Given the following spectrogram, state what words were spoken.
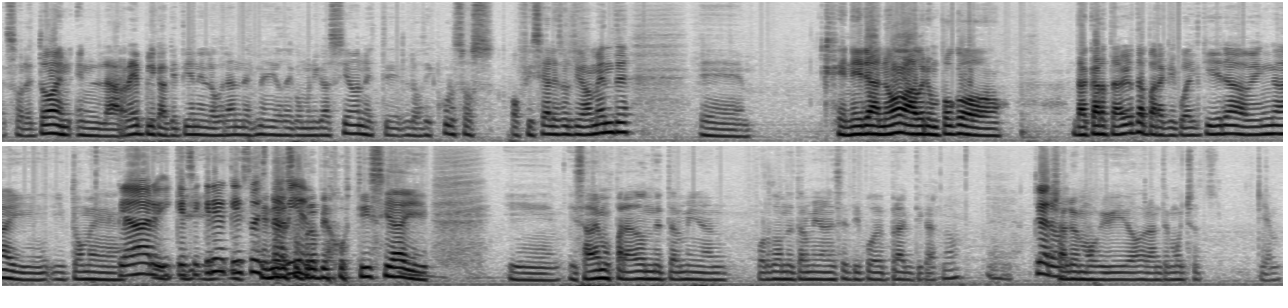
sobre todo en, la réplica que tienen los grandes medios de comunicación, este, los discursos oficiales últimamente, eh, genera, ¿no? Abre un poco da carta abierta para que cualquiera venga y, tome. Claro, y, que se crea que eso está bien. su propia justicia y, y, sabemos para dónde terminan, por dónde terminan ese tipo de prácticas, ¿no? Claro. Ya lo hemos vivido durante mucho tiempo.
